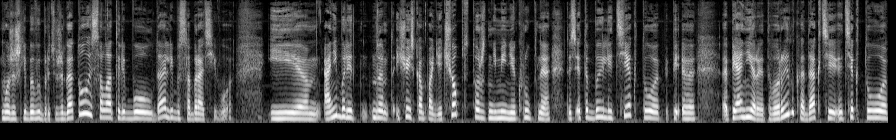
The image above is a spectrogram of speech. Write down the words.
можешь либо выбрать уже готовый салат или бол, да, либо собрать его. И они были... Ну, еще есть компания Chopped, тоже не менее крупная. То есть это были те, кто... Э, пионеры этого рынка, да, те, те кто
